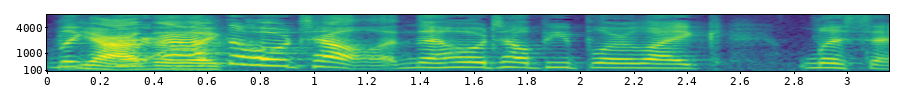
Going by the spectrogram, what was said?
like Yeah, they're, they're at like- the hotel, and the hotel people are like, "Listen,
